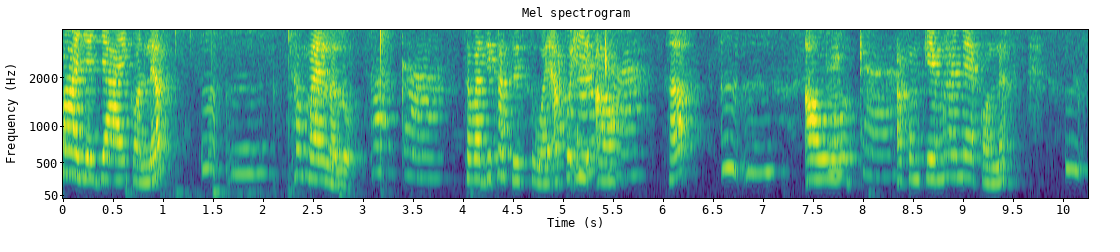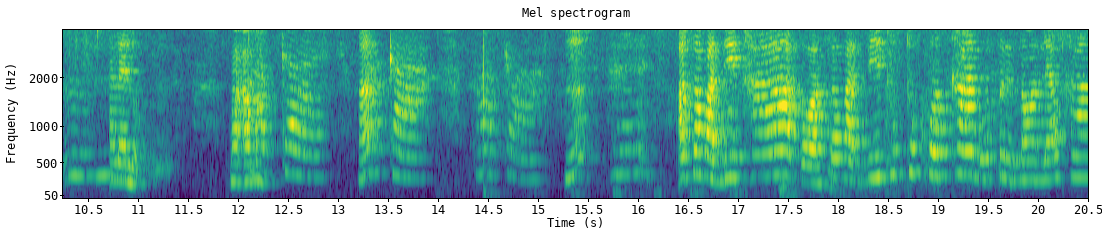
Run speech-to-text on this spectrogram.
ป้าๆยายๆก่อนแล้วทำไมล่ะลูกสวัสดีค่ะสวยๆเอาเก้าอี้เอาฮะเอาเอากางเกงมาให้แม่ก่อนแล้วอะไรลูกมาเอามาฮะหึเอาสวัสดีค่ะ ก่อนสวัสดีทุกๆคนค่ะหนูตื่นนอนแล้วค่ะ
